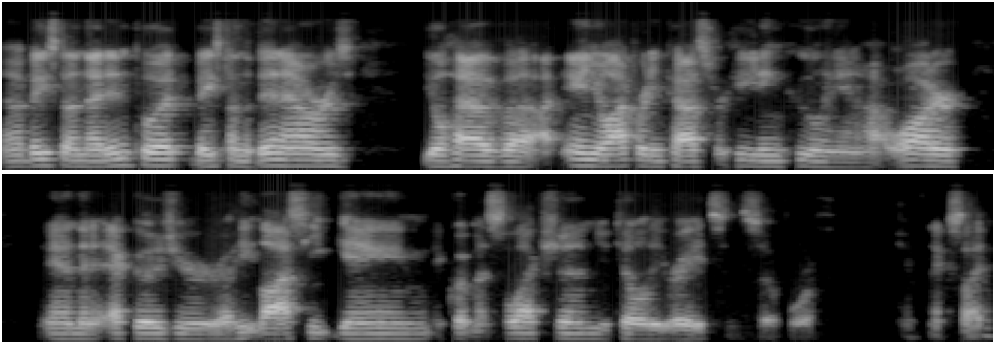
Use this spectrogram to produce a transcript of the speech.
uh, based on that input, based on the bin hours. You'll have uh, annual operating costs for heating, cooling, and hot water, and then it echoes your uh, heat loss, heat gain, equipment selection, utility rates, and so forth. Next slide.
